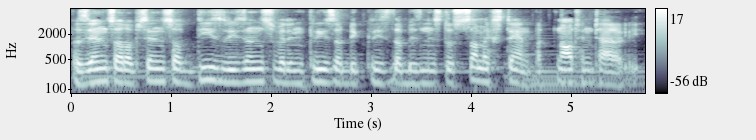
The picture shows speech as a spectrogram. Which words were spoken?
Presence or absence of these reasons will increase or decrease the business to some extent, but not entirely.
